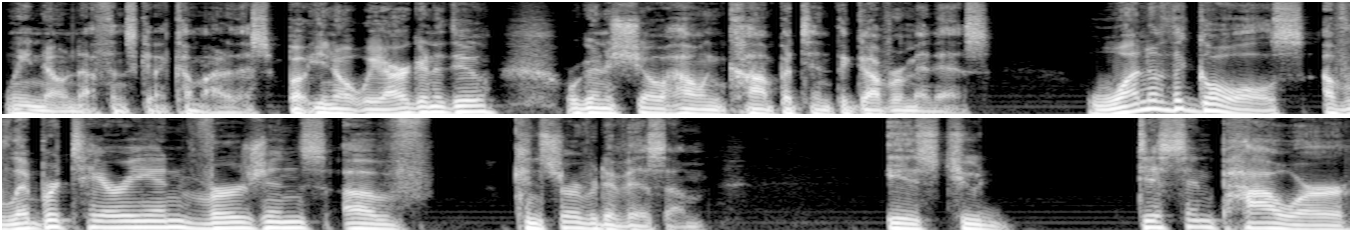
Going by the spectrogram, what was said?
We know nothing's going to come out of this. But you know what we are going to do? We're going to show how incompetent the government is. One of the goals of libertarian versions of conservatism is to disempower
